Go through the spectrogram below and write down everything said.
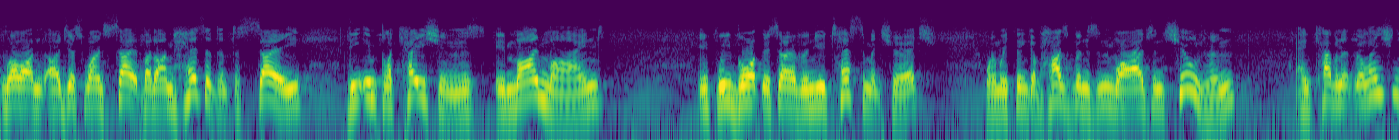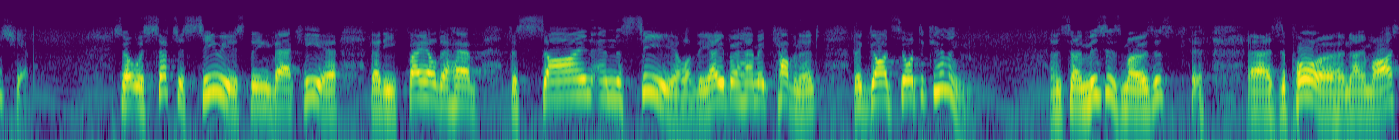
well, I'm, i just won't say it, but I'm hesitant to say the implications in my mind if we brought this over the New Testament church when we think of husbands and wives and children and covenant relationship. So it was such a serious thing back here that he failed to have the sign and the seal of the Abrahamic covenant that God sought to kill him. And so Mrs. Moses, uh, Zipporah, her name was,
